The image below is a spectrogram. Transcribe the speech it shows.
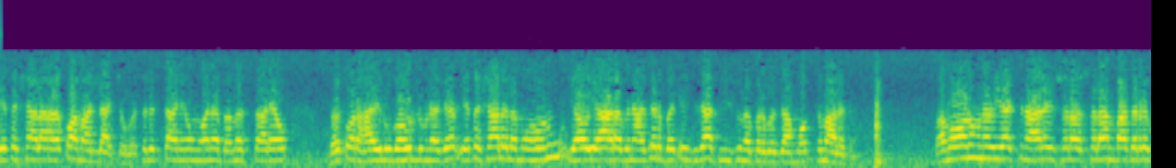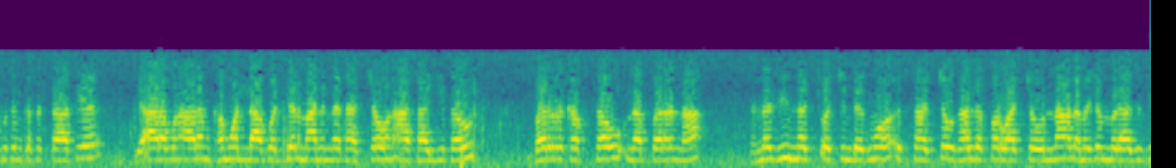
የተሻለ አቋም አላቸው። በስልጣኔውም ሆነ በመሳሪያው በጦር ሀይሉ በሁሉም ነገር የተሻለ ለመሆኑ ያው የአረብን ሀገር በቀይ ግዛት ይይዙ ነበር በዛም ወቅት ማለት ነው በመሆኑም ነቢያችን አለ ሰላቱ ሰላም ባደረጉት እንቅስቃሴ የአረቡን አለም ከሞላ ጎደል ማንነታቸውን አሳይተውት በር ከፍተው ነበረና እነዚህን ነጮችን ደግሞ እሳቸው ካልደፈሯቸውና ለመጀመሪያ ጊዜ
